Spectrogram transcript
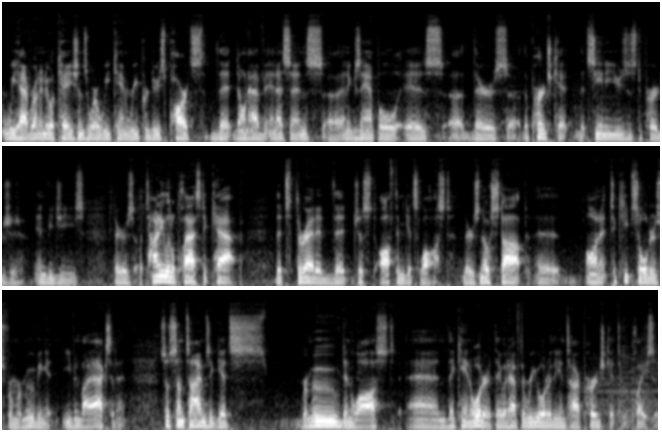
We have run into occasions where we can reproduce parts that don't have NSNs. Uh, an example is uh, there's uh, the purge kit that C&E uses to purge NVGs. There's a tiny little plastic cap that's threaded that just often gets lost. There's no stop uh, on it to keep soldiers from removing it even by accident. So sometimes it gets removed and lost and they can't order it. They would have to reorder the entire purge kit to replace it.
